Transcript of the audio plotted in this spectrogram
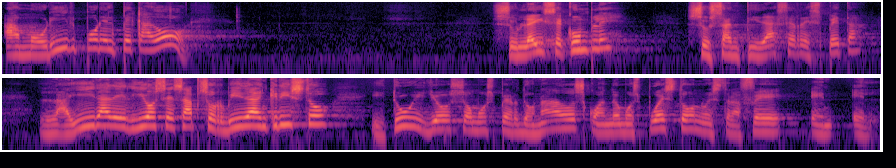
a morir por el pecador. Su ley se cumple, su santidad se respeta, la ira de Dios es absorbida en Cristo y tú y yo somos perdonados cuando hemos puesto nuestra fe en Él.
